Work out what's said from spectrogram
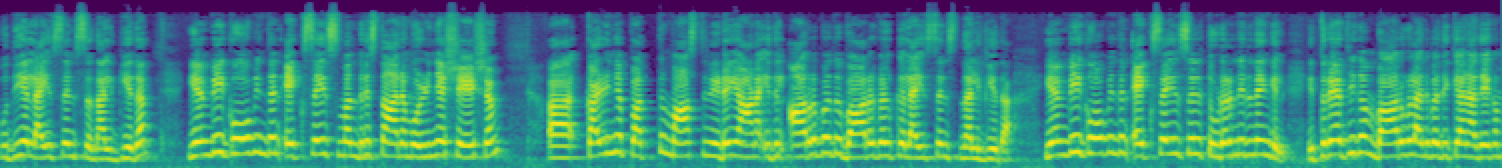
പുതിയ ലൈസൻസ് നൽകിയത്. എം വി ഗോവിന്ദൻ എക്സൈസ് മന്ത്രി സ്ഥാനം ഒഴിഞ്ഞ ശേഷം കഴിഞ്ഞ പത്ത് മാസത്തിനിടെയാണ് ഇതിൽ അറുപത് ബാറുകൾക്ക് ലൈസൻസ് നൽകിയത്. എം വി ഗോവിന്ദൻ എക്സൈസിൽ തുടർന്നിരുന്നെങ്കിൽ ഇത്രയധികം ബാറുകൾ അനുവദിക്കാൻ അദ്ദേഹം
